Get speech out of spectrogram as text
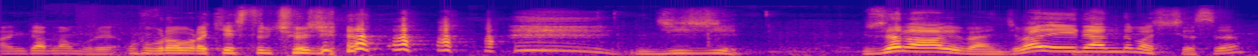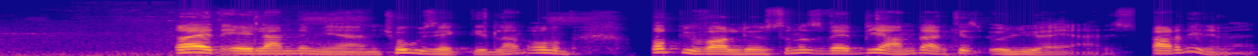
Lan gel lan buraya. Vura vura kestim çocuğu. GG. Güzel abi bence. Ben eğlendim açıkçası. Gayet eğlendim yani. Çok zevkliydi lan. Oğlum top yuvarlıyorsunuz ve bir anda herkes ölüyor yani. Süper değil mi?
